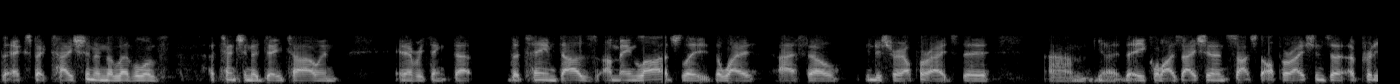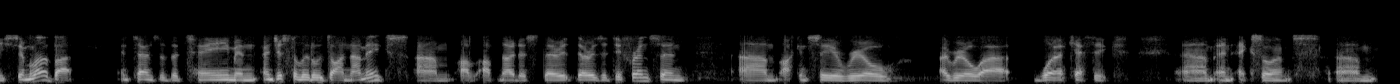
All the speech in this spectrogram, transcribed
the expectation and the level of attention to detail and and everything that the team does. I mean, largely the way AFL industry operates, the um, you know the equalisation and such, the operations are, are pretty similar, but in terms of the team and, and just the little dynamics, um, I've, I've, noticed there there is a difference, and um, I can see a real a real uh, work ethic um, and excellence. Um,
